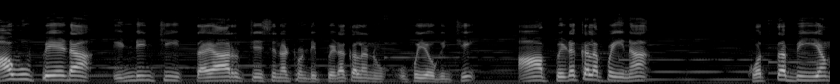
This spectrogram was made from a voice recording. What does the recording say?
ఆవు పేడ ఎండించి తయారు చేసినటువంటి పిడకలను ఉపయోగించి ఆ పిడకల పైన కొత్త బియ్యం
